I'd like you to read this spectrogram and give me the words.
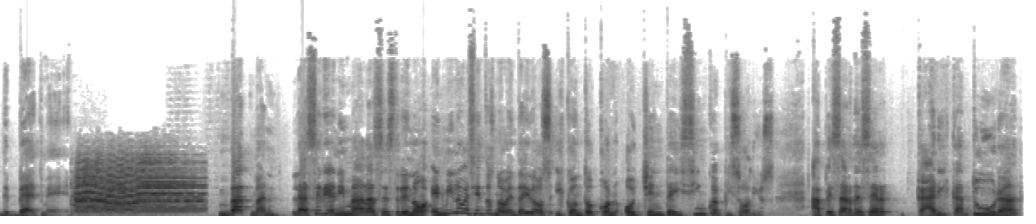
de Batman. Batman, la serie animada se estrenó en 1992 y contó con 85 episodios. A pesar de ser caricatura,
